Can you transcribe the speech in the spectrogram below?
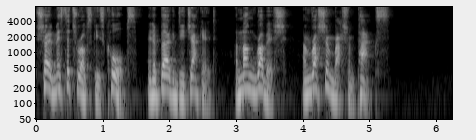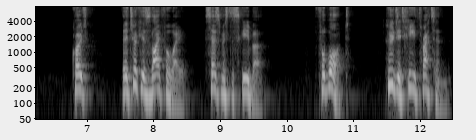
show Mr. Turovsky's corpse in a burgundy jacket among rubbish and Russian ration packs. Quote, they took his life away, says Mr. Skiba. For what? Who did he threaten?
